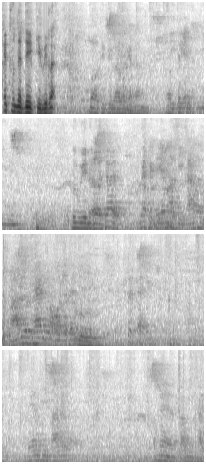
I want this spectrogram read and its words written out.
เอฟฟุนเนดีกี่วินละคืออาทิตย์ที่แล้วว่าไงนะเพึ่งวินเออใช่แรกเนี้ยมาสี่ครั้งแล้วหาเรื่องแพ้ตลอดแม่สาวคนไทย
